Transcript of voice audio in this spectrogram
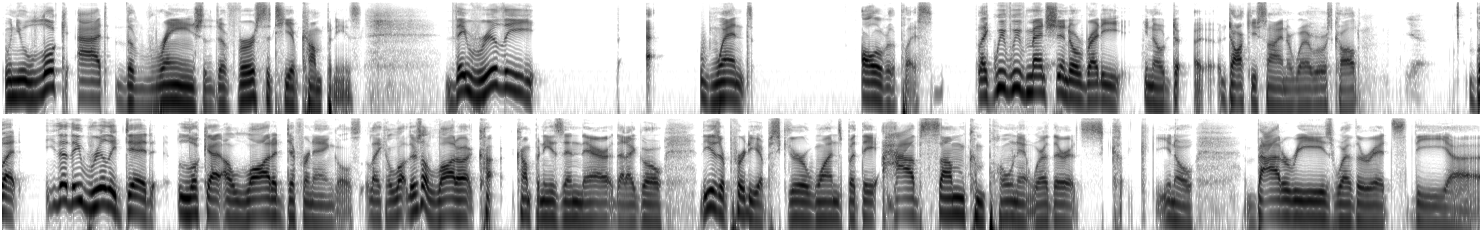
when you look at the range, the diversity of companies, they really uh, went all over the place like we've we've mentioned already, you know, D- uh, DocuSign or whatever it was called. Yeah. But they really did look at a lot of different angles. Like a lot, there's a lot of co- companies in there that I go, these are pretty obscure ones, but they have some component, whether it's you know batteries, whether it's the uh,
